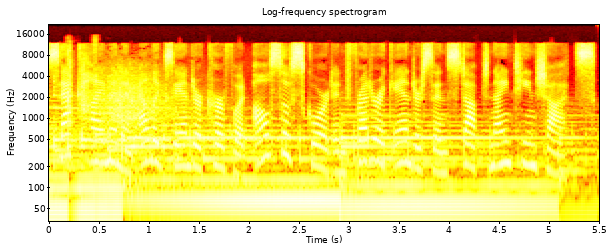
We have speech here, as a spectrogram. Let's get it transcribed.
Zach Hyman and Alexander Kerfoot also scored and Frederik Andersen stopped 19 shots.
